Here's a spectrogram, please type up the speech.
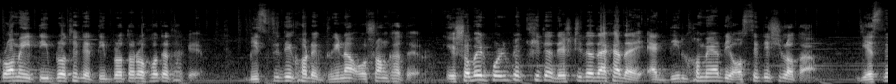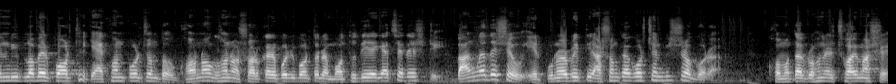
ক্রমেই তীব্র থেকে তীব্রতর হতে থাকে। বিস্তৃতি ঘটে ঘৃণা ও সংঘাতের। এসবের পরিপ্রেক্ষিতে দেশটিতে দেখা দেয় এক দীর্ঘমেয়াদী অস্থিতিশীলতা। জেসমিন বিপ্লবের পর থেকে এখন পর্যন্ত ঘন ঘন সরকার পরিবর্তনের মধ্য দিয়ে গেছে দেশটি। বাংলাদেশেও এর পুনরাবৃত্তির আশঙ্কা করছেন বিশেষজ্ঞরা। ক্ষমতা গ্রহণের ছয় মাসে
